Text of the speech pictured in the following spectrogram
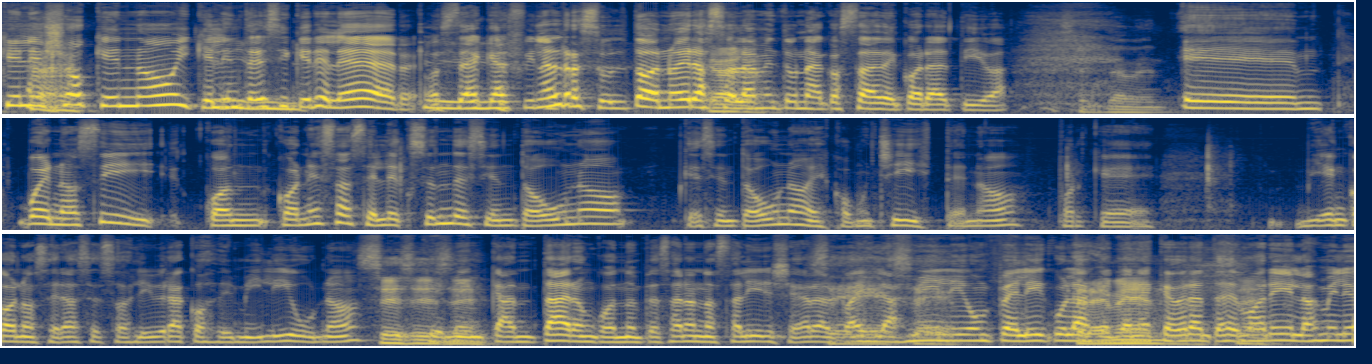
¿Qué, leyó, qué no y qué le interesa y quiere leer? o sea que al final resultó, no era solamente una cosa decorativa. Exactamente. bueno, sí, con, con esa selección de 101, que 101 es como un chiste, ¿no? Porque bien conocerás esos libracos de mil y uno, que me encantaron cuando empezaron a salir y llegar al país, las mil y un películas que tenés que ver antes de morir, los mil y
